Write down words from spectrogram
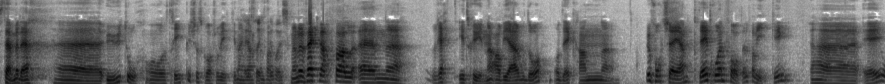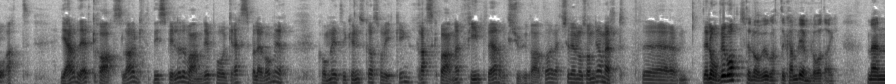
Stemmer det. Uh, Udo og Tripic har skåret for Viking. gangen, riktig. Men vi fikk i hvert fall en uh, rett i trynet av Jerv da, og det kan uh, jo fort skje igjen. Det jeg tror er en fordel for Viking, uh, er jo at Jerv det er et graslag. De spiller det vanlige på gress på Levermyr. Kommer de til kunstgress for Viking, rask bane, fint vær, 20 grader. Jeg vet ikke, det er noe sånt de har meldt. Det, det lover jo godt. Det lover jo godt. Det kan bli en blå dag. Men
